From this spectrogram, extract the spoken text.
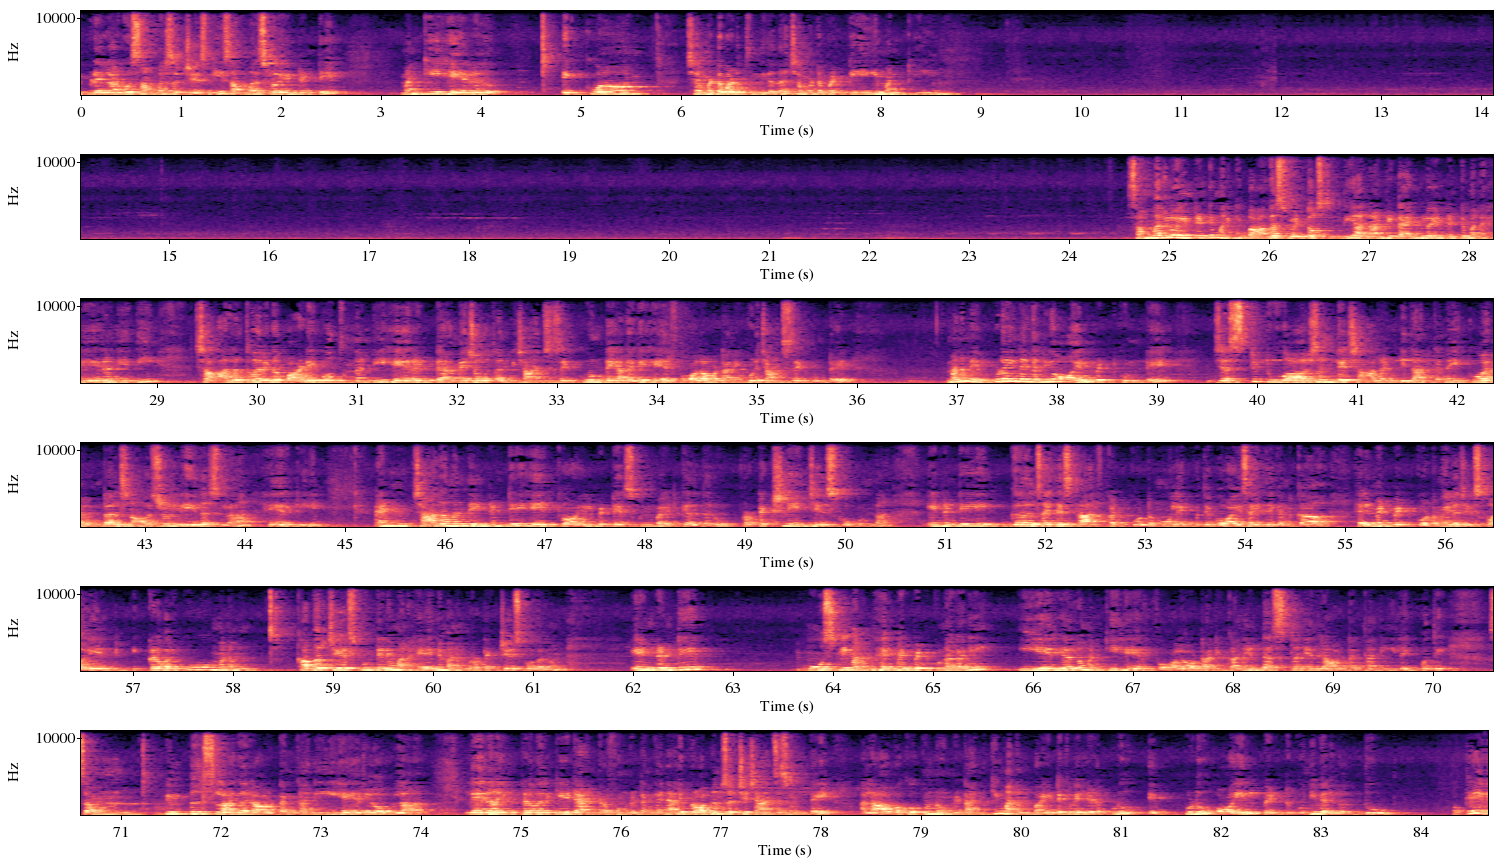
ఇప్పుడు ఎలాగో సమ్మర్స్ వచ్చేసినాయి. సమ్మర్స్లో ఏంటంటే మనకి హెయిర్ ఎక్కువ చెమట పడుతుంది కదా చెమట పట్టి మనకి సమ్మర్లో ఏంటంటే మనకి బాగా స్వెట్ వస్తుంది. అలాంటి టైంలో ఏంటంటే మన హెయిర్ అనేది చాలా త్వరగా పాడైపోతుందండి. హెయిర్ డ్యామేజ్ అవుతానికి ఛాన్సెస్ ఎక్కువ ఉంటాయి. అలాగే హెయిర్ ఫాల్ అవ్వడానికి కూడా ఛాన్సెస్ ఎక్కువ ఉంటాయి. మనం ఎప్పుడైనా కానీ ఆయిల్ పెట్టుకుంటే జస్ట్ టూ అవర్స్ ఉంటే చాలండి. దానికన్నా ఎక్కువ ఉండాల్సిన అవసరం లేదు అసలు హెయిర్కి. అండ్ చాలా మంది ఏంటంటే హెయిర్కి ఆయిల్ పెట్టేసుకుని బయటకు వెళ్తారు. ప్రొటెక్షన్ ఏం చేసుకోకుండా. ఏంటంటే గర్ల్స్ అయితే స్కార్ఫ్ కట్టుకోవటము లేకపోతే బాయ్స్ అయితే కనుక హెల్మెట్ పెట్టుకోవటము ఇలా చేసుకోవాలి. ఇక్కడ వరకు మనం కవర్ చేసుకుంటేనే మన హెయిర్ని మనం ప్రొటెక్ట్ చేసుకోగలం. ఏంటంటే మోస్ట్లీ మనం హెల్మెట్ పెట్టుకున్నా కానీ ఈ ఏరియాలో మనకి హెయిర్ ఫాల్ అవటానికి కానీ డస్ట్ అనేది రావటం కానీ లేకపోతే సమ్ పింపుల్స్ లాగా రావటం కానీ హెయిర్ లోపల లేదా ఇక్కడ వరకే డాండ్రఫ్ ఉండటం కానీ అన్ని ప్రాబ్లమ్స్ వచ్చే ఛాన్సెస్ ఉంటాయి. అలా అవ్వకోకుండా ఉండటానికి మనం బయటకు వెళ్ళేటప్పుడు ఎప్పుడు ఆయిల్ పెట్టుకుని వెళ్ళొద్దు. ఓకే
